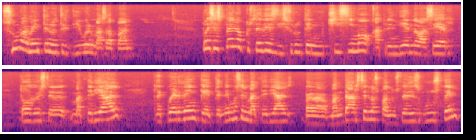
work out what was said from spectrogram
sumamente nutritivo el mazapán. Pues espero que ustedes disfruten muchísimo aprendiendo a hacer todo este material. Recuerden que tenemos el material para mandárselos cuando ustedes gusten.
